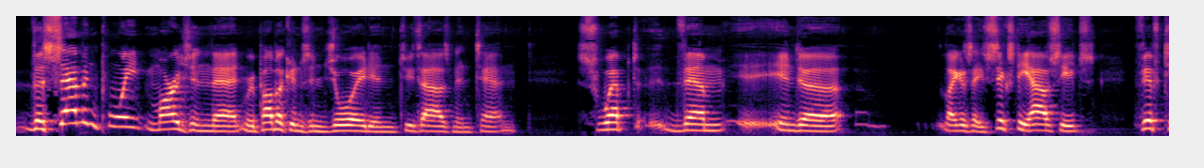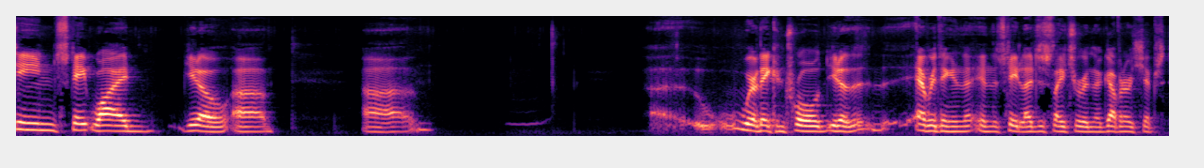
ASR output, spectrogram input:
the seven point margin that Republicans enjoyed in 2010 swept them into, like I say, 60 House seats, 15 statewide, you know, uh, uh, uh, where they controlled, you know, everything in the in the state legislature and the governorships.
